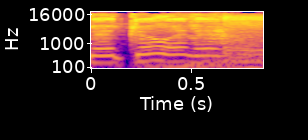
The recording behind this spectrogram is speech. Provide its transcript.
it, doing it.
